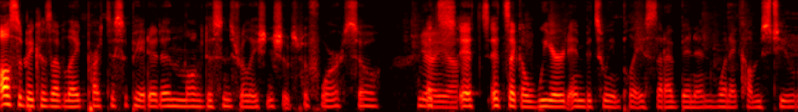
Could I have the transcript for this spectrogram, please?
Also because I've like participated in long distance relationships before, so yeah, it's yeah. it's it's like a weird in between place that I've been in when it comes to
